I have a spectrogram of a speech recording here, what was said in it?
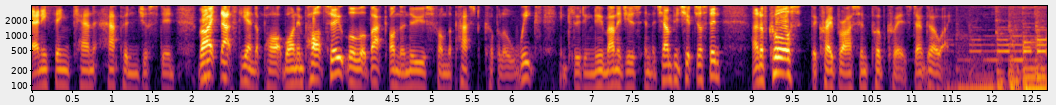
anything can happen. Justin, right? That's the end of part one. In part two, we'll look back on the news from the past couple of weeks, including new managers in the Championship, Justin, and of course the Craig Bryson pub quiz. Don't go away.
